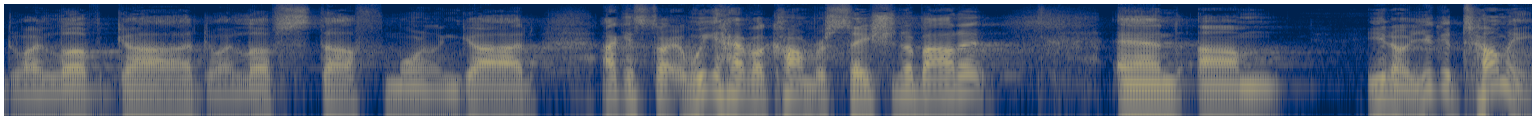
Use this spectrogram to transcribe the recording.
do, I love God? Do I love stuff more than God? I can start, we can have a conversation about it. And, um, you know, you could tell me,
